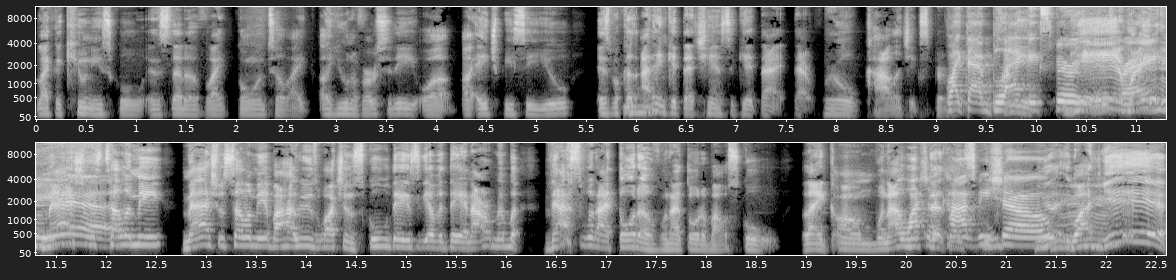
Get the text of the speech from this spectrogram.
like a CUNY school instead of like going to like a university or a HBCU is because I Mhm. didn't get that chance to get that that real college experience. like that black I mean, experience, Yeah, right? right. Mash Yeah. was telling me, Mash was telling me about how he was watching School Daze the other day, and I remember that's what I thought of when I thought about school. Like, um, when I Or looked watching the at, like, Cosby school- Show. Yeah, why- yeah,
